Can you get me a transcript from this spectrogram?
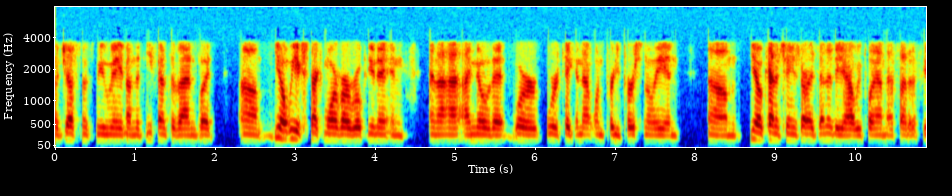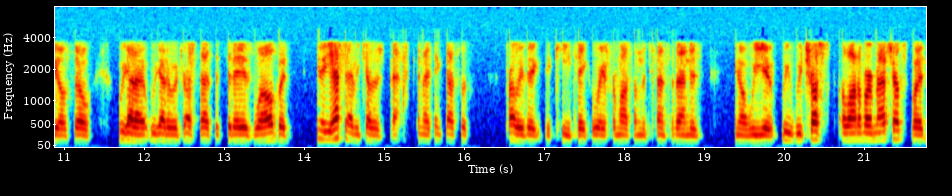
adjustments we made on the defensive end. But, um, you know, we expect more of our rope unit and, and I, I know that we're, we're taking that one pretty personally and, um, you know, kind of changed our identity how we play on that side of the field. So we gotta we gotta address that today as well. But you know, you have to have each other's back, and I think that's what's probably the, the key takeaway from us on the defensive end is you know we, we we trust a lot of our matchups, but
